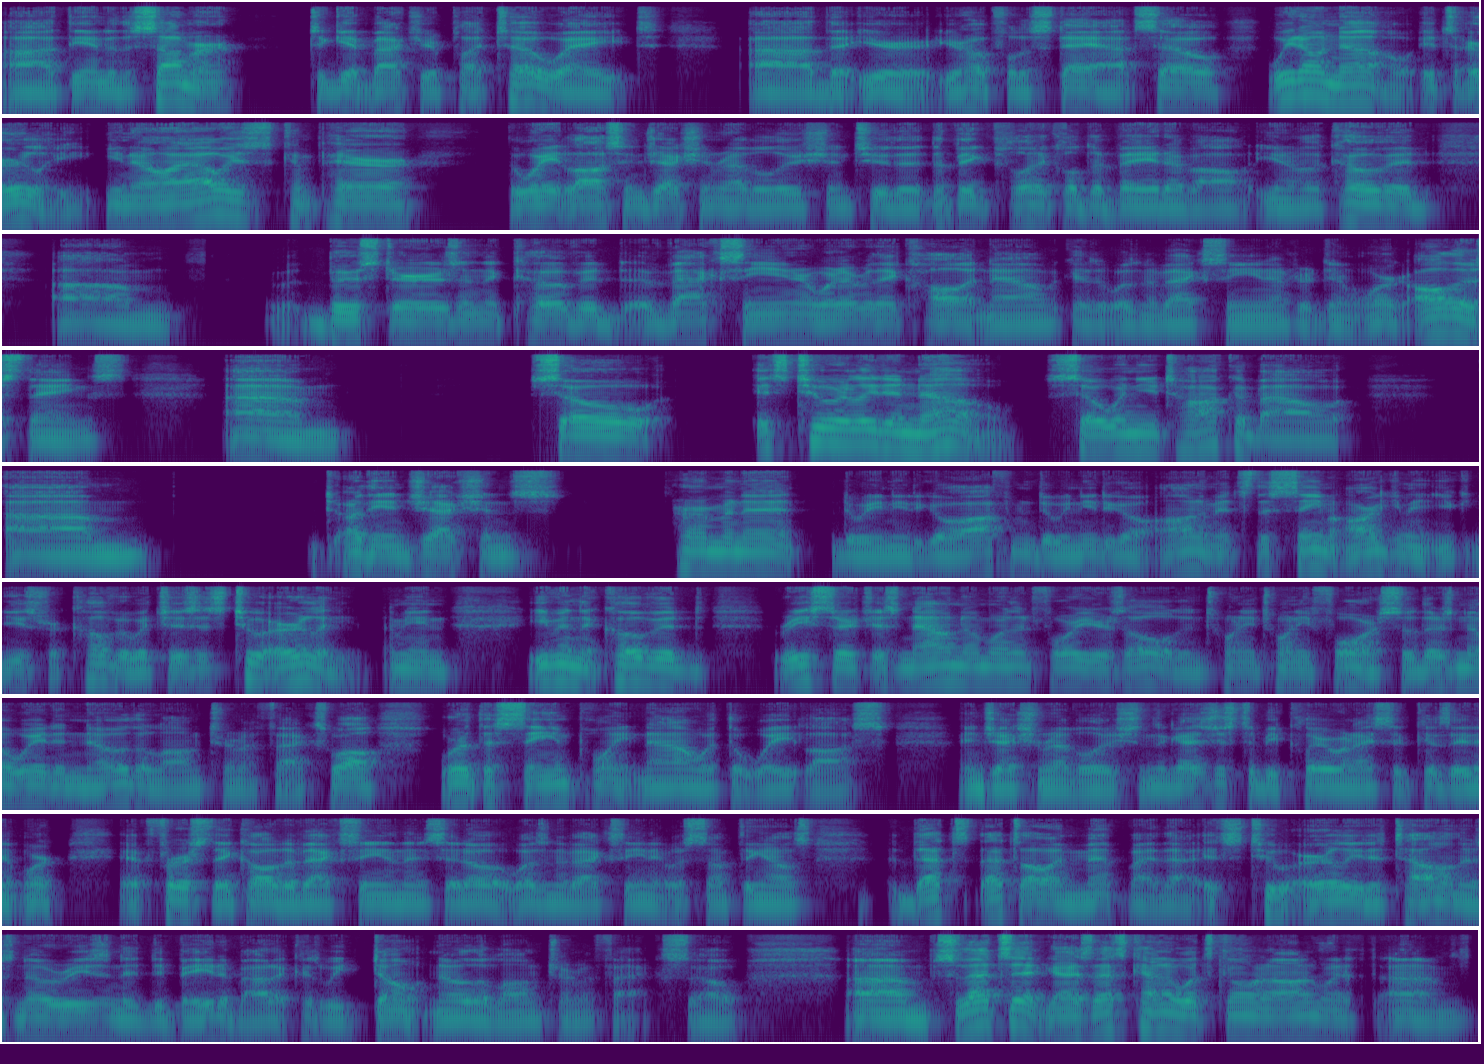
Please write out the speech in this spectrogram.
uh, at the end of the summer to get back to your plateau weight uh, that you're you're hopeful to stay at? So we don't know. It's early. You know, I always compare the weight loss injection revolution to the the big political debate about you know the COVID. Um, boosters and the COVID vaccine or whatever they call it now because it wasn't a vaccine after it didn't work, all those things. Um, so it's too early to know. So when you talk about um, are the injections permanent? Do we need to go off them? Do we need to go on them? It's the same argument you could use for COVID, which is it's too early. I mean, even the COVID research is now no more than four years old in 2024. So there's no way to know the long term effects. Well, we're at the same point now with the weight loss injection revolution. The guys, just to be clear, when I said because they didn't work at first, they called it a vaccine and they said, oh, it wasn't a vaccine, it was something else. That's that's all I meant by that. It's too early to tell, and there's no reason to debate about it because we don't know the long term effects. So um, so that's it, guys. That's kind of what's going on with um,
